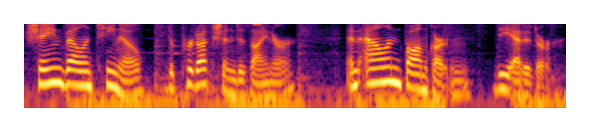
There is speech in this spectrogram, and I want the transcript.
Shane Valentino, the production designer, and Alan Baumgarten, the editor.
